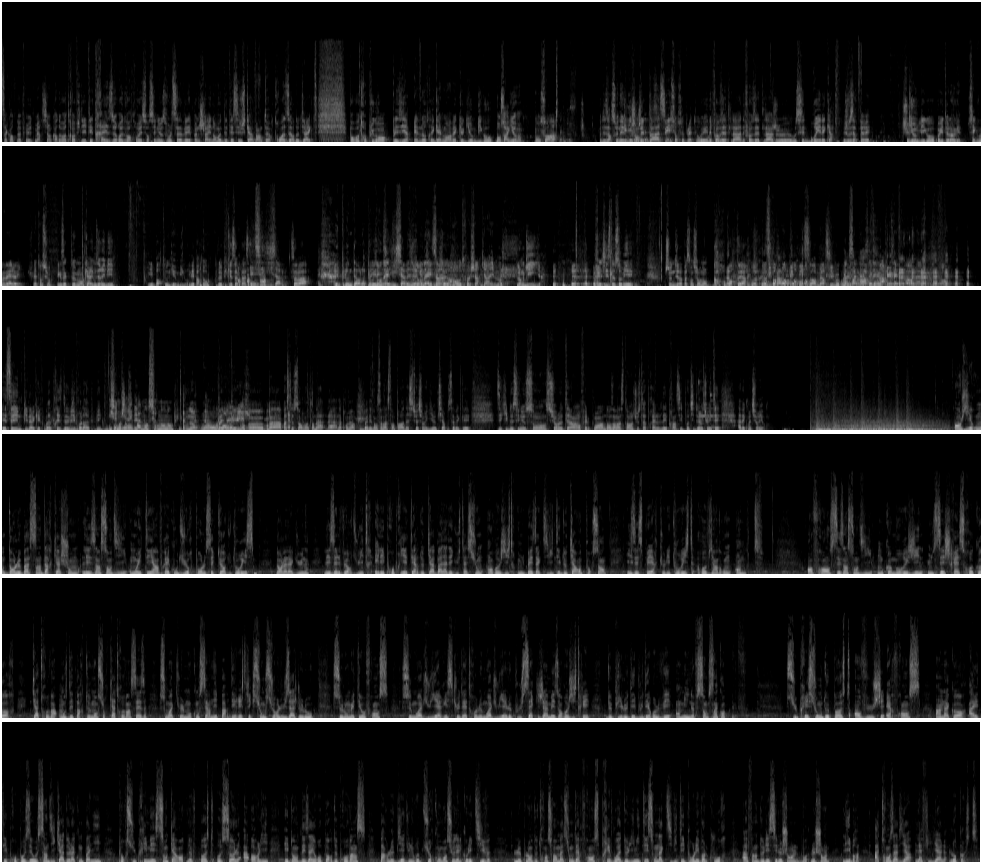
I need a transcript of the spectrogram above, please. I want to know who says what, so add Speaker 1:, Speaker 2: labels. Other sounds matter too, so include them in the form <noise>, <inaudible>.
Speaker 1: 59 minutes, merci encore de votre fidélité. Très heureux de vous retrouver sur CNews. Vous le savez, Punchline en mode d'été, c'est jusqu'à 20h, 3 heures de direct pour votre plus grand plaisir et le nôtre également avec Guillaume Bigot. Bonsoir Guillaume.
Speaker 2: Bonsoir.
Speaker 1: Un peu désarçonné, je vous changer de place.
Speaker 2: sur ce plateau.
Speaker 1: Oui, des fois vous êtes là, des fois vous êtes là, je vous essayez de brouiller les cartes. Mais je vous ai repéré. Guillaume Bigot, politologue.
Speaker 2: Je sais que vous m'avez à l'œil, je fais attention.
Speaker 1: Exactement. Karim Zeribi.
Speaker 3: Il est partout, Guillaume Bigot.
Speaker 1: Il est partout. Je vais piquer sa place. <laughs>
Speaker 3: Insaisissable.
Speaker 1: Ça va
Speaker 3: Et puis longtemps, on l'appelait
Speaker 2: Vous en êtes,
Speaker 3: l'insaisissable.
Speaker 2: vous en êtes un autre, cher Karim.
Speaker 1: L'anguille. Régis Le Sommier. Je ne dirai pas son surnom. Grand porteur. Bonsoir, <laughs> merci beaucoup.
Speaker 2: Ah, ça, ça démarre très fort, là. <laughs>
Speaker 1: Et Céline Pina, qui est fondatrice de Vivre la République.
Speaker 4: Je ne dirai pas mon surnom non plus.
Speaker 1: Non,
Speaker 4: Non.
Speaker 1: on va éviter. Euh, pas, pas ce soir. On va entendre la, la- la première pub. Et dans un instant, on parlera de la situation avec Guillotière. Vous savez que les, les équipes de CNews sont sur le terrain. On fait le point dans un instant, juste après les principaux titres de l'actualité avec Mathieu Rio.
Speaker 5: En Gironde, dans le bassin d'Arcachon, les incendies ont été un vrai coup dur pour le secteur du tourisme. Dans la lagune, les éleveurs d'huîtres et les propriétaires de cabanes à dégustation enregistrent une baisse d'activité de 40%. Ils espèrent que les touristes reviendront en août. En France, ces incendies ont comme origine une sécheresse record. 91 départements sur 96 sont actuellement concernés par des restrictions sur l'usage de l'eau. Selon Météo France, ce mois de juillet risque d'être le mois de juillet le plus sec jamais enregistré depuis le début des relevés en 1959. Suppression de postes en vue chez Air France. Un accord a été proposé au syndicat de la compagnie pour supprimer 149 postes au sol à Orly et dans des aéroports de province par le biais d'une rupture conventionnelle collective. Le plan de transformation d'Air France prévoit de limiter son activité pour les vols courts afin de laisser le champ, le champ libre à Transavia, la filiale low cost.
